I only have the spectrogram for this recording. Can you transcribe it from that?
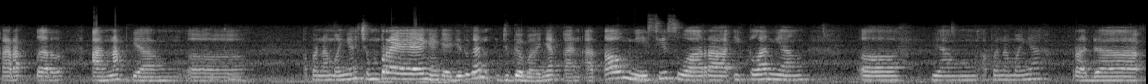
karakter anak yang eh, apa namanya cempreng yang kayak gitu kan juga banyak kan. Atau mengisi suara iklan yang eh, yang apa namanya rada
